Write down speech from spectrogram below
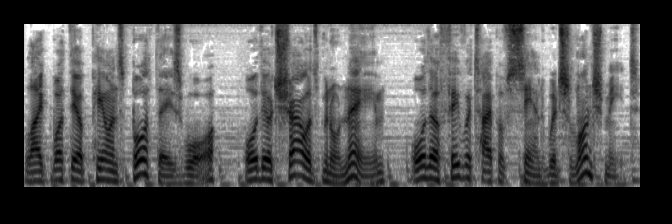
like what their parents' birthdays were, or their child's middle name, or their favorite type of sandwich lunch meat.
